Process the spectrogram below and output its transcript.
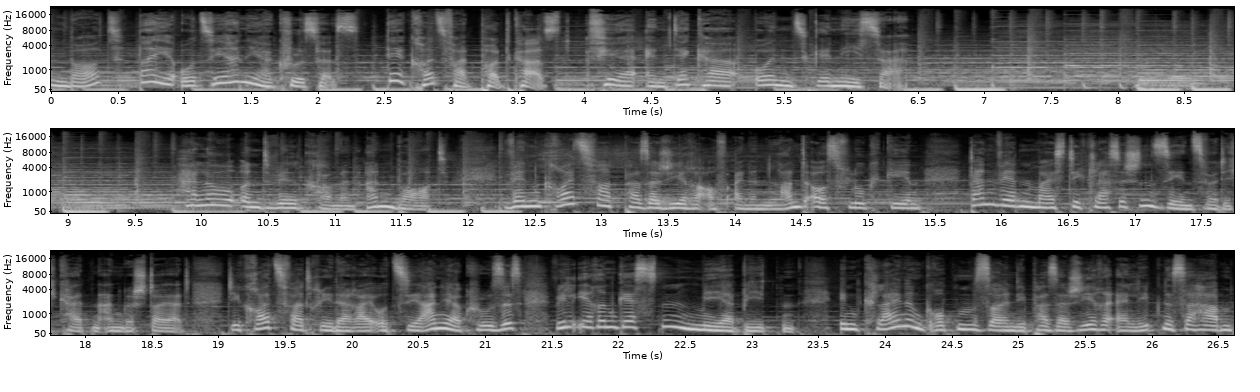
An Bord bei Oceania Cruises, der Kreuzfahrt-Podcast für Entdecker und Genießer. Hallo und willkommen an Bord. Wenn Kreuzfahrtpassagiere auf einen Landausflug gehen, dann werden meist die klassischen Sehenswürdigkeiten angesteuert. Die Kreuzfahrtreederei Oceania Cruises will ihren Gästen mehr bieten. In kleinen Gruppen sollen die Passagiere Erlebnisse haben,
